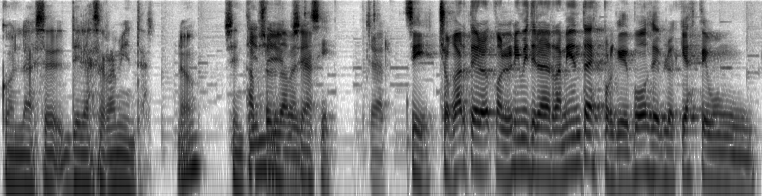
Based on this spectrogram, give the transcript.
con las de las herramientas, ¿no? ¿Se entiende? Absolutamente, sí. Claro. Sí, chocarte con los límites de la herramienta es porque vos desbloqueaste un,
